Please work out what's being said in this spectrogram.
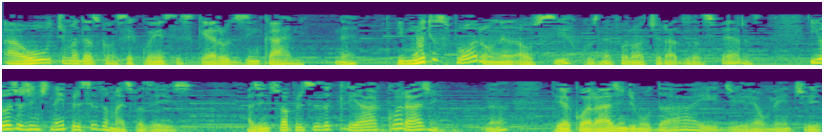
a última das consequências, que era o desencarne, né? E muitos foram né, aos circos, né, foram atirados às feras. E hoje a gente nem precisa mais fazer isso. A gente só precisa criar coragem, né? ter a coragem de mudar e de realmente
